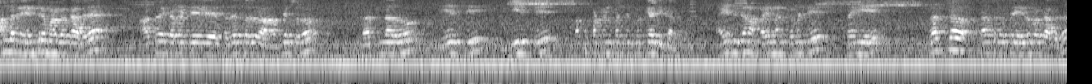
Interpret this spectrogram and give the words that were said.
ಆನ್ಲೈನ್ ಎಂಟ್ರಿ ಮಾಡಬೇಕಾದ್ರೆ ಆಶ್ರಯ ಕಮಿಟಿ ಸದಸ್ಯರು, ಅಧ್ಯಕ್ಷರು, tahsildar, A C, D C ಮತ್ತು ಪಟ್ಟಣ ಪಂಚಾಯತ್ ಮುಖ್ಯಾಧಿಕಾರಿ ಐದು ಜನ ಮ್ಯಾನ್ ಕಮಿಟಿ ಸಹಿ ಪ್ಲಸ್ ಶಾಸಕ ಸಹಿ ಇರಬೇಕಾದ್ರೆ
